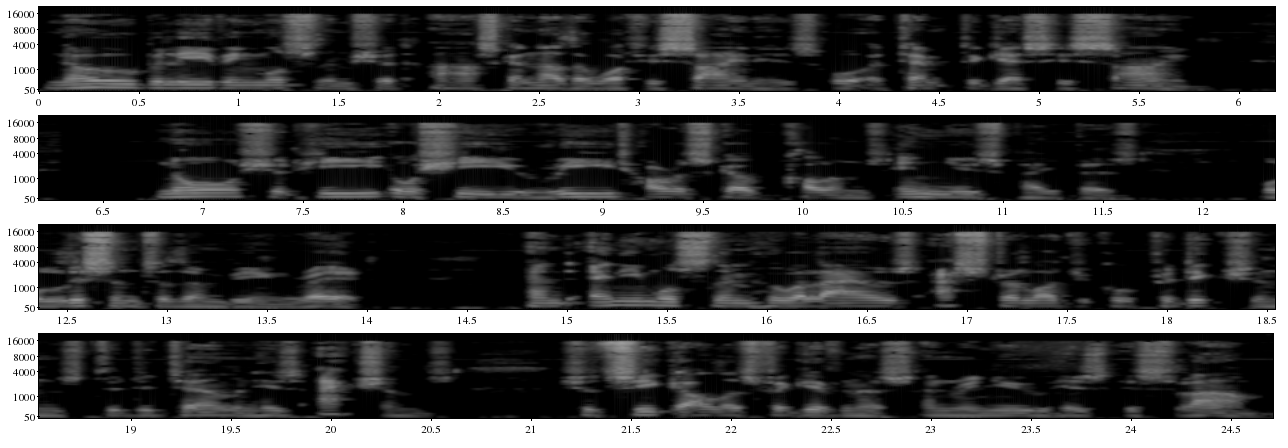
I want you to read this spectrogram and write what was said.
No believing Muslim should ask another what his sign is or attempt to guess his sign. Nor should he or she read horoscope columns in newspapers or listen to them being read. And any Muslim who allows astrological predictions to determine his actions should seek Allah's forgiveness and renew his Islam.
